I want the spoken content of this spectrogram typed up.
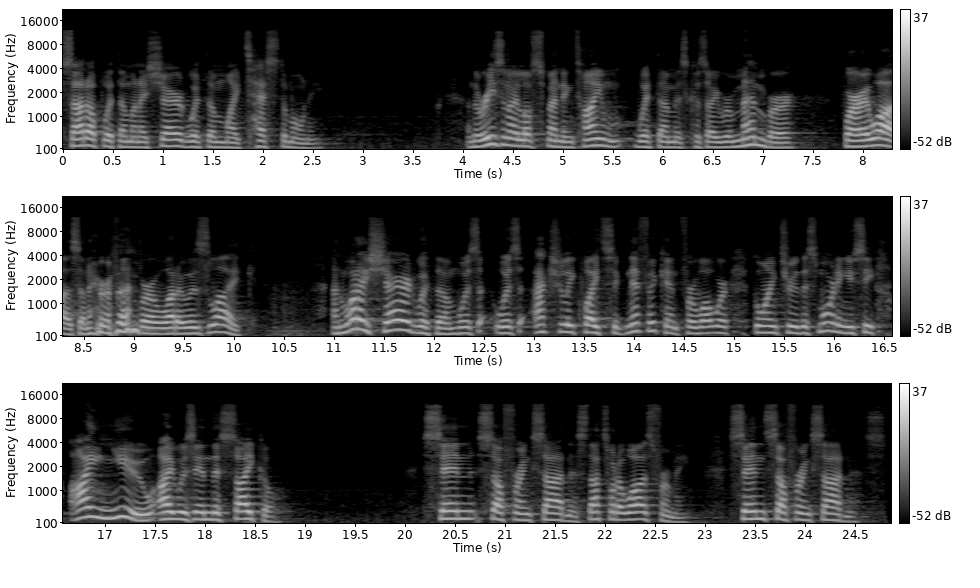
sat up with them and I shared with them my testimony. And the reason I love spending time with them is because I remember where I was and I remember what it was like. And what I shared with them was, was actually quite significant for what we're going through this morning. You see, I knew I was in this cycle sin, suffering, sadness. That's what it was for me sin, suffering, sadness.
